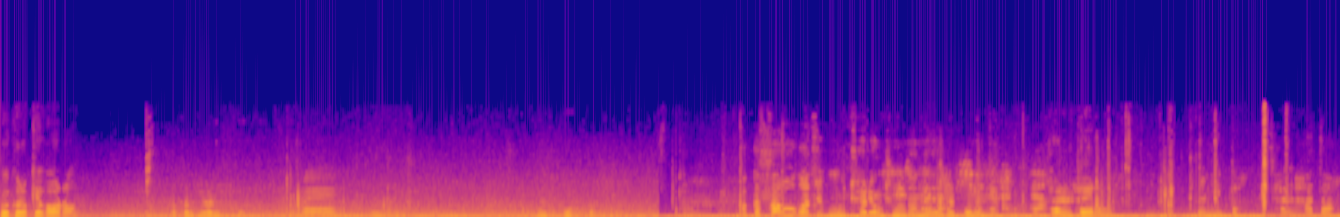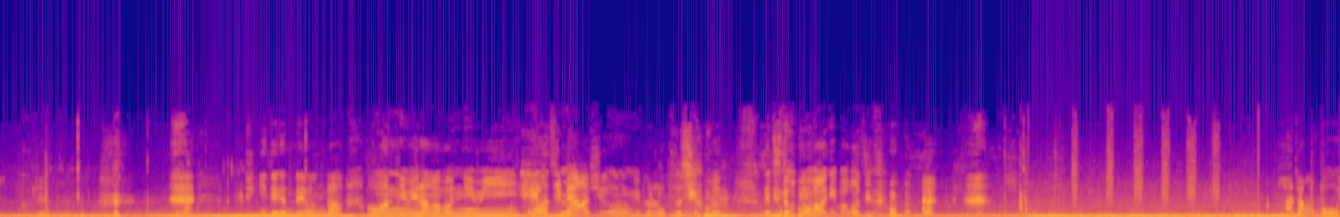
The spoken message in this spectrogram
왜 그렇게 걸어? 약간 미안했어 그래. 아까 싸워가지고 촬영 중단을 할 뻔했네. 잘 해라. 아니다. 잘 하자. 그래 이제 근데 뭔가 어머님이랑 아버님이 헤어짐에 아쉬움이 별로 같아. 근데 너무 많이 봐가지고. 화장도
